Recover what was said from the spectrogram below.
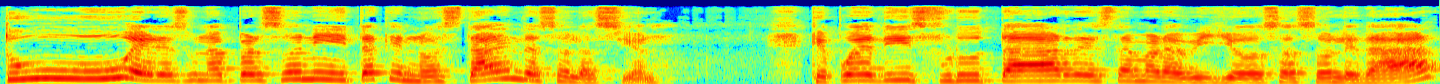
tú eres una personita que no está en desolación, que puede disfrutar de esta maravillosa soledad,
